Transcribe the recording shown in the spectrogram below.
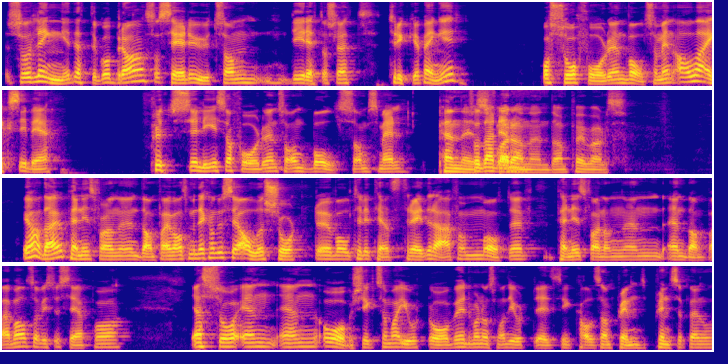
så, lenge dette går bra, så ser det ut som de rett og slett trykker penger. Og så får du en voldsom en à la XIB. Plutselig så får du en sånn voldsom smell. Pennis foran en dampveivals. Ja, det er jo penis foran en dampveivals, men det kan du se alle short uh, volatilitetstrader er på en måte penis foran en, en dampveivals. Og hvis du ser på Jeg så en, en, oversikt som var gjort over Det var noen som hadde gjort det de kaller sånn principal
